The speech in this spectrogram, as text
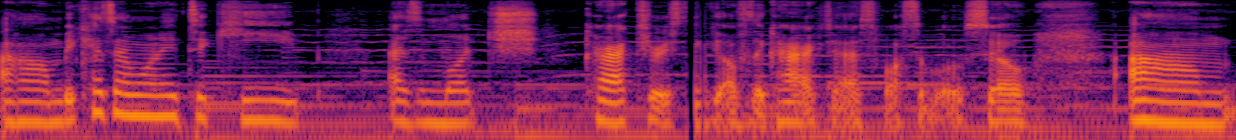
um, because I wanted to keep as much characteristic of the character as possible. So um,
